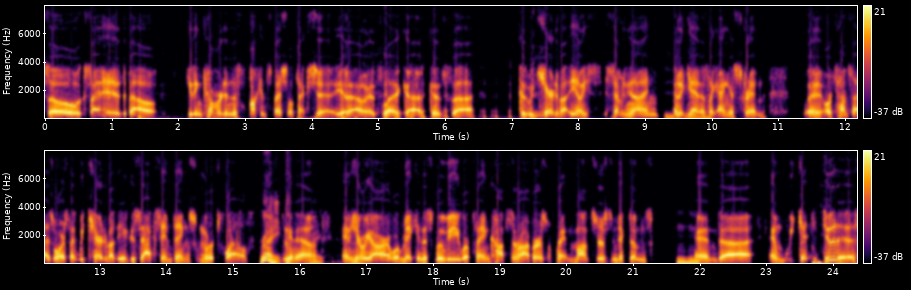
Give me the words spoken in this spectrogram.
so excited about getting covered in this fucking special effects shit. You know, it's like because because we cared about you know he's seventy nine, and again it's like Angus Scrimm uh, or Tom Sizemore. It's like we cared about the exact same things when we were twelve. Right. You know, Right. and here we are. We're making this movie. We're playing cops and robbers. We're playing monsters and victims Mhm. and uh, and we get to do this,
